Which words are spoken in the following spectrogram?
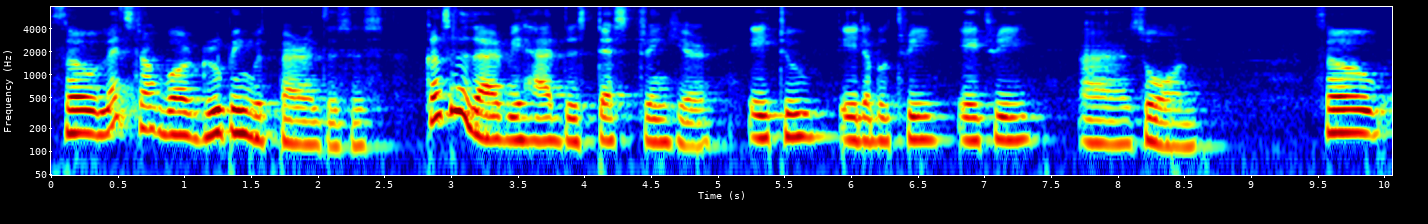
So let's talk about grouping with parentheses. Consider that we had this test string here A2, A33, A3 and so on. So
